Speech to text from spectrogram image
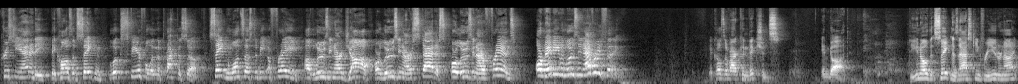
Christianity, because of Satan, looks fearful in the practice of. Satan wants us to be afraid of losing our job or losing our status or losing our friends or maybe even losing everything because of our convictions in God. Do you know that Satan is asking for you tonight?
